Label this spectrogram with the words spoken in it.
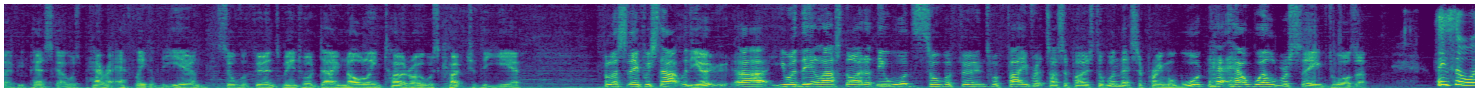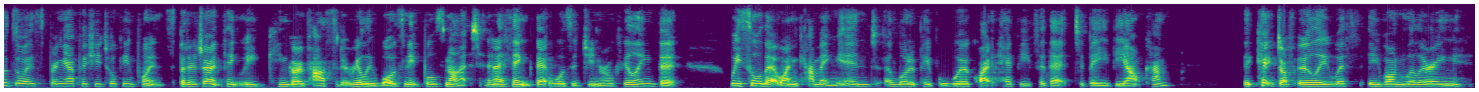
Sophie Pascoe was Para Athlete of the Year, and Silver Ferns mentor Dame Noeline Taurua was Coach of the Year. Felicity, if we start with you, uh, you were there last night at the awards. Silver Ferns were favourites, I suppose, to win that Supreme Award. How, how well received was it? These awards always bring up a few talking points, but I don't think we can go past it. It really was netball's night, and I think that was a general feeling that we saw that one coming, and a lot of people were quite happy for that to be the outcome. It kicked off early with Yvonne Willering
